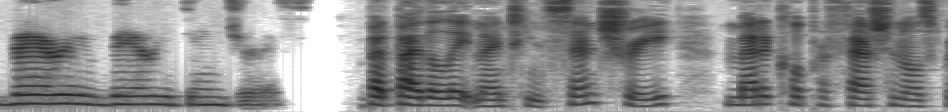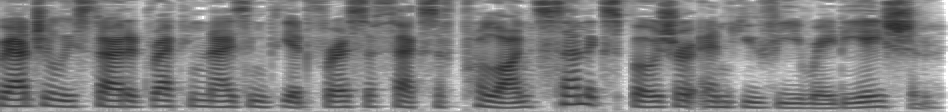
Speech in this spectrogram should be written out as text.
very, very dangerous. But by the late 19th century, medical professionals gradually started recognizing the adverse effects of prolonged sun exposure and UV radiation.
